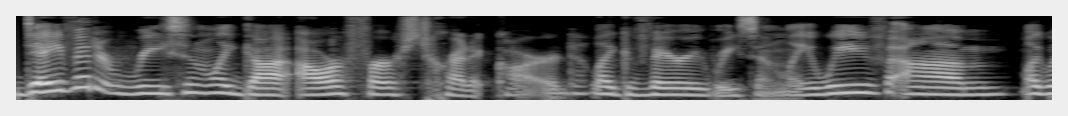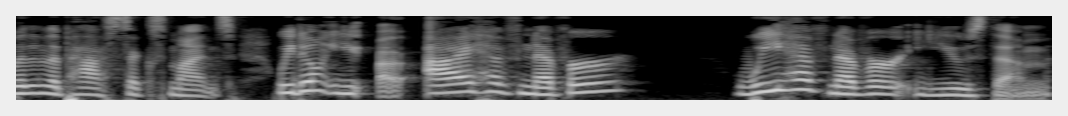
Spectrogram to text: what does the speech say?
David recently got our first credit card, like very recently. We've, um, like within the past six months. We don't, uh, I have never, we have never used them,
